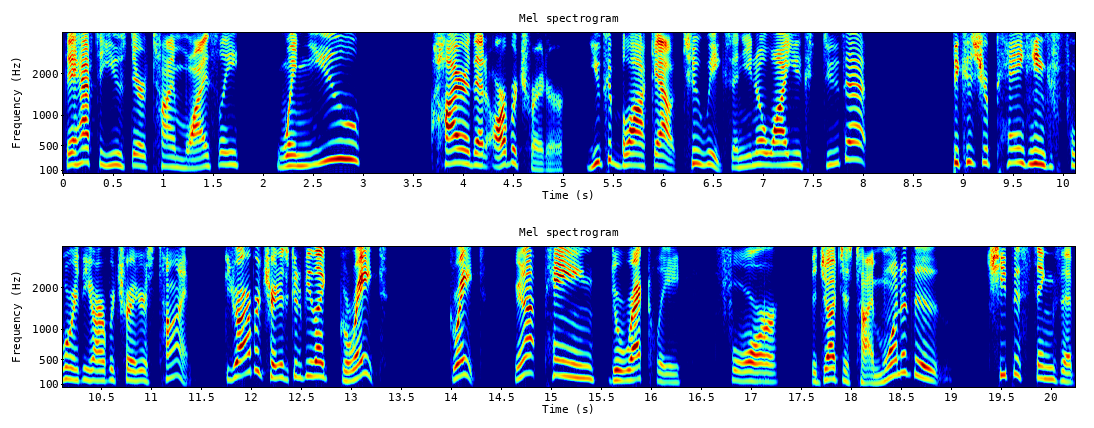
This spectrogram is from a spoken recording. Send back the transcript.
They have to use their time wisely. When you hire that arbitrator, you could block out two weeks. And you know why you could do that? Because you're paying for the arbitrator's time. The arbitrator is going to be like, great, great. You're not paying directly for the judge's time. One of the cheapest things that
